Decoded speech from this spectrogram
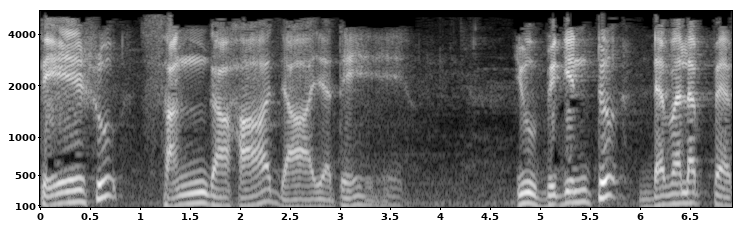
Teshu Sangaha Jayate. You begin to develop a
